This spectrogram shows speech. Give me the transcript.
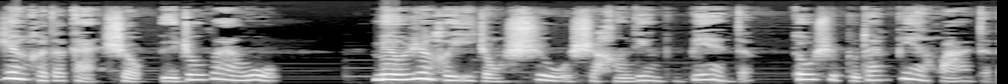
任何的感受，宇宙万物，没有任何一种事物是恒定不变的，都是不断变化的。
